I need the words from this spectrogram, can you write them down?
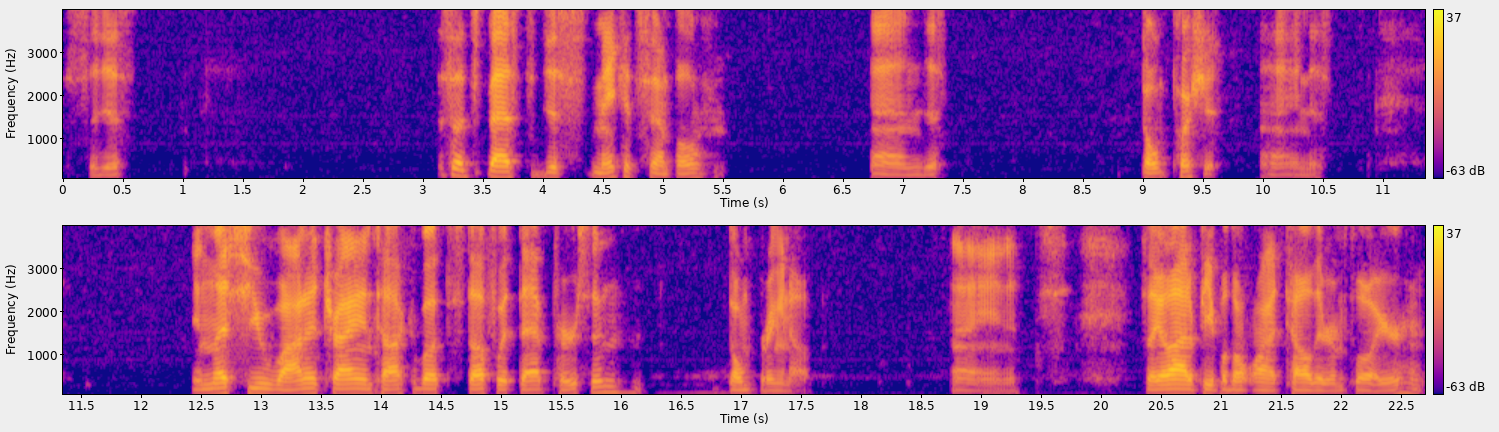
So just so it's best to just make it simple and just don't push it and just unless you want to try and talk about the stuff with that person don't bring it up and it's it's like a lot of people don't want to tell their employer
